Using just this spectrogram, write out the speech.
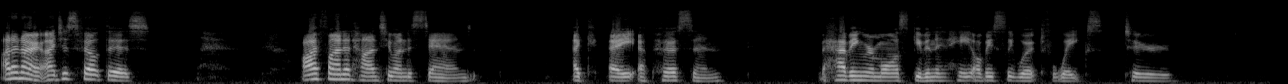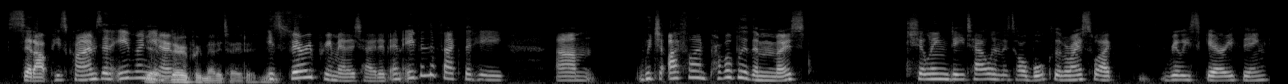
I don't know. I just felt that I find it hard to understand a, a, a person having remorse, given that he obviously worked for weeks to set up his crimes, and even yeah, you know very premeditated. yes. it's very premeditated, and even the fact that he, um, which I find probably the most chilling detail in this whole book, the most like really scary thing,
